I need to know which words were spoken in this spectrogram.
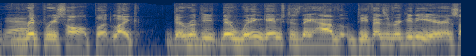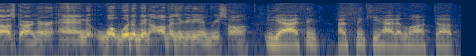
Yeah. Rip Breece Hall, but like their Mm-hmm. rookie, they're winning games because they have defensive rookie of the year in Sauce Gardner and what would have been offensive rookie of the year in Breece Hall. Yeah, I think I think he had it locked up.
